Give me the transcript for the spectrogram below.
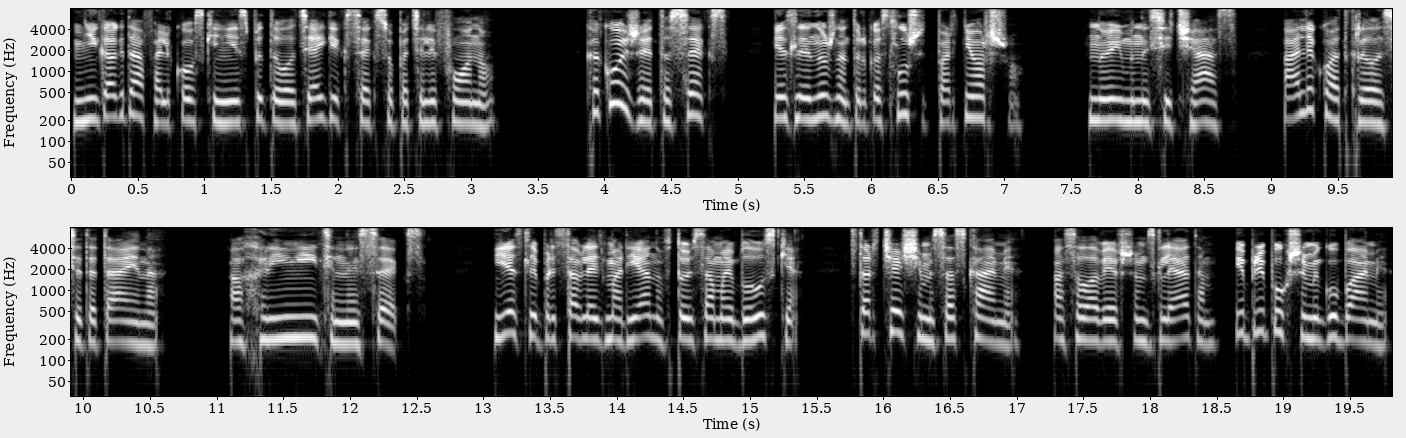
Никогда Фальковский не испытывал тяги к сексу по телефону. Какой же это секс, если нужно только слушать партнершу? Но именно сейчас Алику открылась эта тайна. Охренительный секс. Если представлять Марьяну в той самой блузке, с торчащими сосками, осоловевшим взглядом и припухшими губами,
